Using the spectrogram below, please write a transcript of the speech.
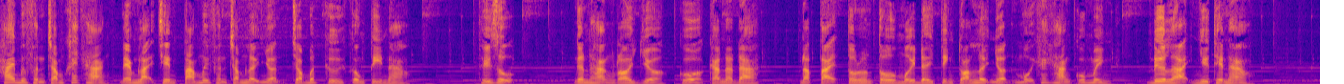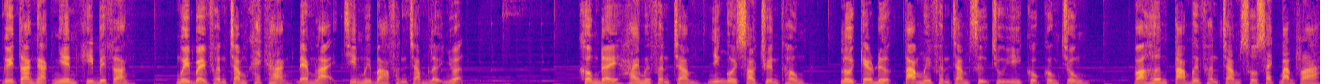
20% khách hàng đem lại trên 80% lợi nhuận cho bất cứ công ty nào. Thí dụ, ngân hàng Royal của Canada đặt tại Toronto mới đây tính toán lợi nhuận mỗi khách hàng của mình đưa lại như thế nào. Người ta ngạc nhiên khi biết rằng 17% khách hàng đem lại 93% lợi nhuận. Không đầy 20% những ngôi sao truyền thông lôi kéo được 80% sự chú ý của công chúng và hơn 80% số sách bán ra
